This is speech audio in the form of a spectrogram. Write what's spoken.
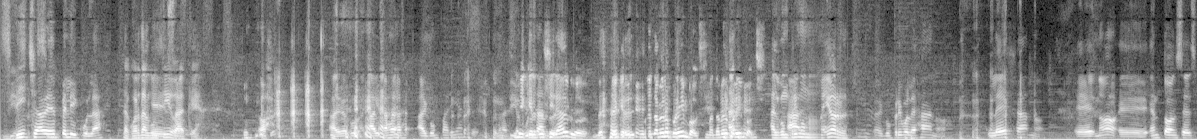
siempre, Dicha vez película, ¿Te acuerdas de algún tío? O qué? oh, algún, al- algún pariente. ¿Me quieres decir algo? ¿Me quieres decir- Mándamelo por inbox, mándamelo por inbox. ¿Algún Ah, primo no. mayor? algún primo lejano. Lejano. Eh, no, eh, entonces,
